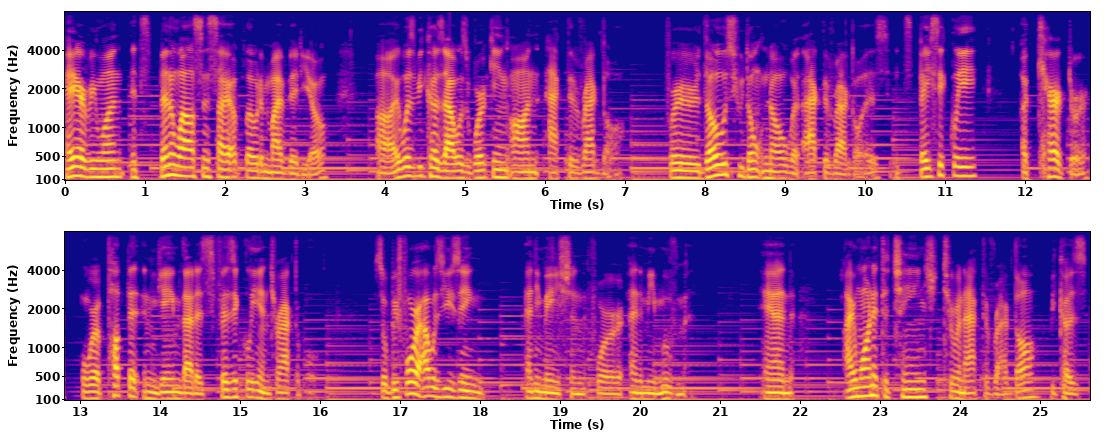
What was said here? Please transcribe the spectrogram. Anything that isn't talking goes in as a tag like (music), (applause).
Hey everyone, it's been a while since I uploaded my video. Uh, it was because I was working on Active Ragdoll. For those who don't know what Active Ragdoll is, it's basically a character or a puppet in game that is physically interactable. So before I was using animation for enemy movement, and I wanted to change to an Active Ragdoll because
